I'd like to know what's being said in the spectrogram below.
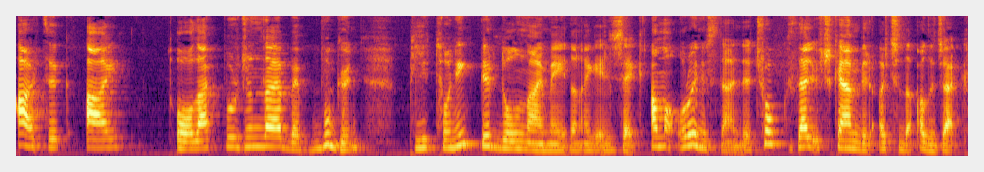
artık ay Oğlak burcunda ve bugün plitonik bir dolunay meydana gelecek. Ama Uranüs'ten de çok güzel üçgen bir açıda alacak.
